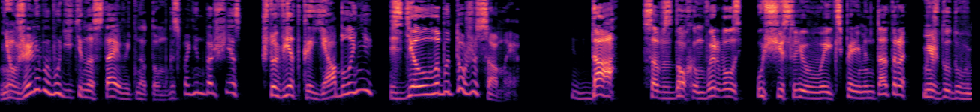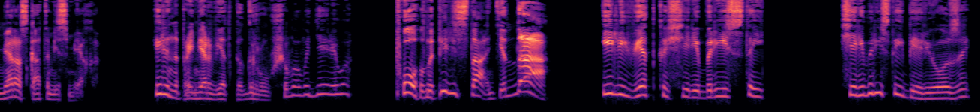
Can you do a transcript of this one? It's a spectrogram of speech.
Неужели вы будете настаивать на том, господин Баршьес, что ветка яблони сделала бы то же самое? Да, со вздохом вырвалось у счастливого экспериментатора между двумя раскатами смеха. Или, например, ветка грушевого дерева. Полно перестаньте, да! Или ветка серебристой, серебристой березы.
